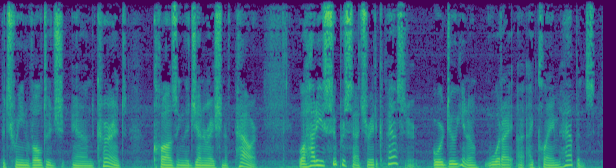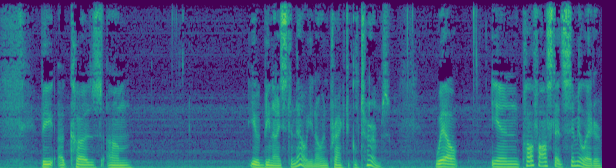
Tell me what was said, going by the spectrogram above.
between voltage and current, causing the generation of power. Well, how do you supersaturate a capacitor? Or do, you know, what I, I claim happens? Because um, it would be nice to know, you know, in practical terms. Well, in Paul Falstad's simulator,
